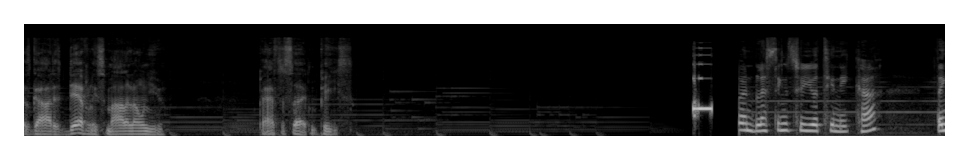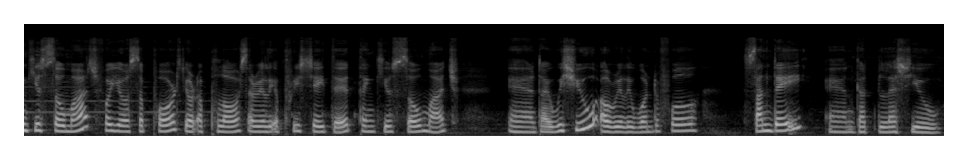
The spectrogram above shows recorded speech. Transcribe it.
because God is definitely smiling on you. Pastor Sutton, peace. And blessings to you, Tanika. Thank you so much for your support, your applause. I really appreciate it. Thank you so much. And I wish you a really wonderful Sunday and God bless you.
